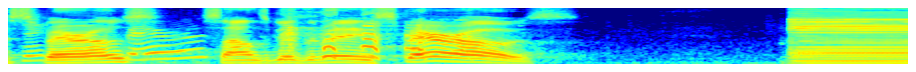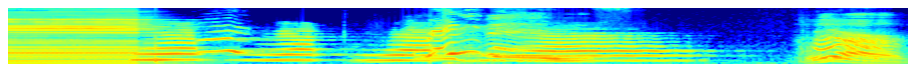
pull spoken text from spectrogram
sparrows? sparrows? Sounds good to me. Sparrows. Ravens. We are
